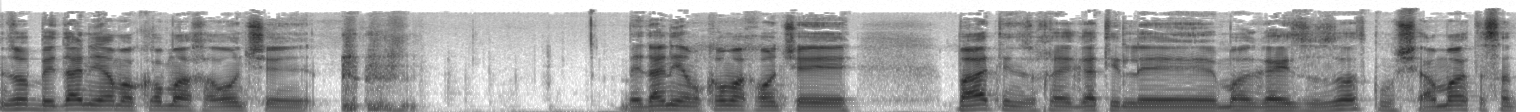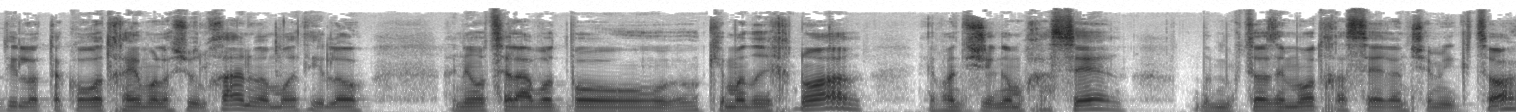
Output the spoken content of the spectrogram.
אני זוכר, בדני המקום האחרון ש... בדני המקום האחרון שבאתי, אני זוכר, הגעתי למר גיא זוזות, כמו שאמרת, שמתי לו את הקורות חיים על השולחן, ואמרתי לו, אני רוצה לעבוד פה כמדריך נוער, הבנתי שגם חסר, במקצוע הזה מאוד חסר אנשי מקצוע.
